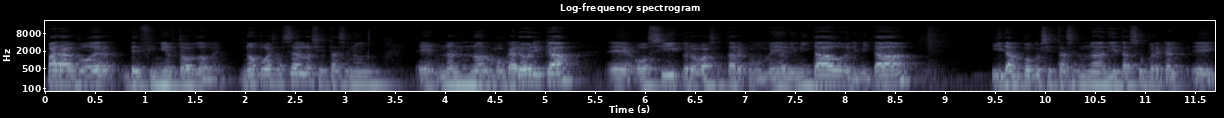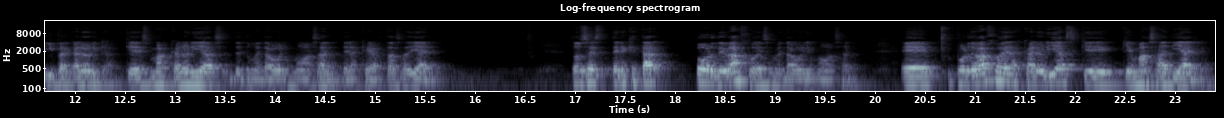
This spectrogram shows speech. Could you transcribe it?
para poder definir tu abdomen. No puedes hacerlo si estás en, una norma calórica eh, o sí, pero vas a estar como medio limitado, limitada. Y tampoco si estás en una dieta super eh, hipercalórica, que es más calorías de tu metabolismo basal, de las que gastas a diario. Entonces tenés que estar por debajo de ese metabolismo basal. Eh, por debajo de las calorías que, que más a diario.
